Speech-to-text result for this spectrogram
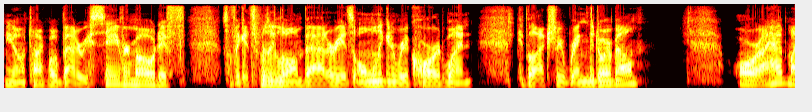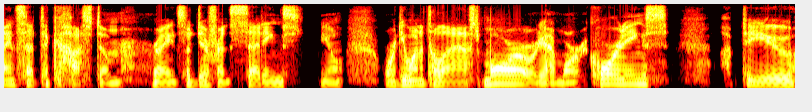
you know talk about battery saver mode. If so if it gets really low on battery it's only going to record when people actually ring the doorbell. Or i have mine set to custom right? So different settings you know. Or do you want it to last more or do you have more recordings? Up to you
